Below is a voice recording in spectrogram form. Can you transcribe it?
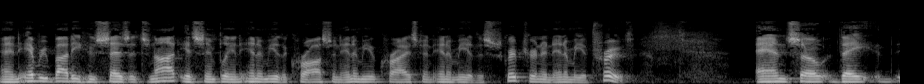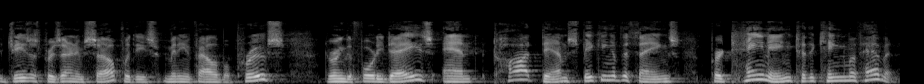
and everybody who says it's not is simply an enemy of the cross, an enemy of Christ, an enemy of the scripture, and an enemy of truth. And so they, Jesus presented himself with these many infallible proofs during the 40 days and taught them, speaking of the things pertaining to the kingdom of heaven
